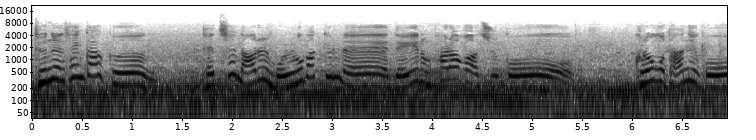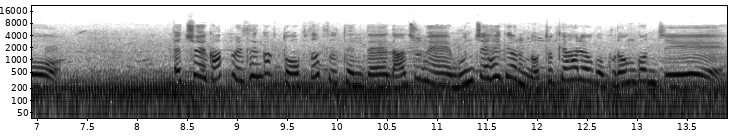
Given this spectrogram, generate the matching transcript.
드는 생각은 대체 나를 뭘로 받길래 내일은 팔아가지고 그러고 다니고 애초에 갚을 생각도 없었을 텐데 나중에 문제 해결은 어떻게 하려고 그런 건지.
